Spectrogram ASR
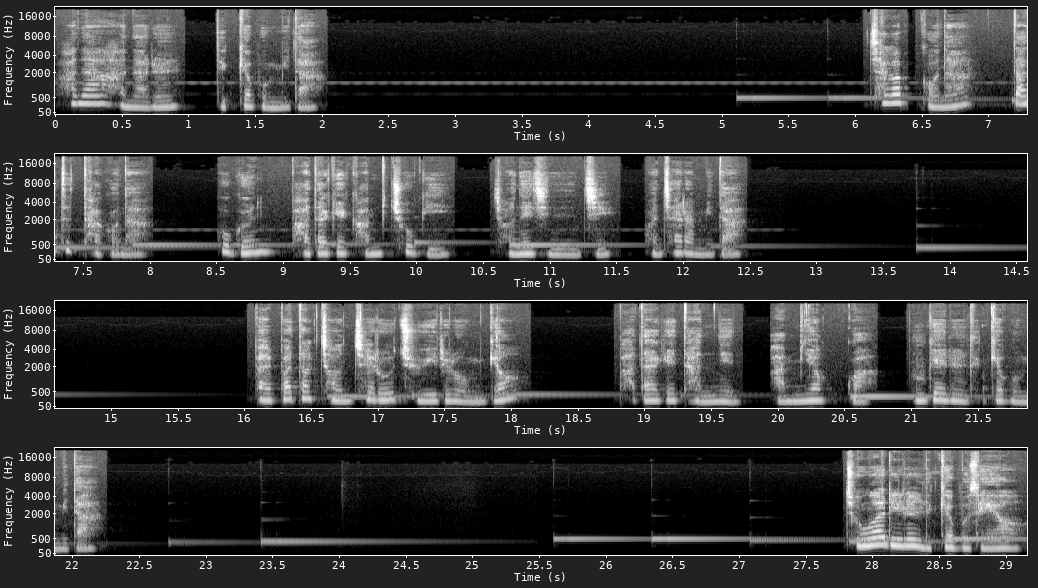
하나하나를 느껴봅니다. 차갑거나 따뜻하거나 혹은 바닥의 감촉이 전해지는지 관찰합니다. 발바닥 전체로 주의를 옮겨 바닥에 닿는 압력과 무게를 느껴봅니다. 종아리를 느껴보세요.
